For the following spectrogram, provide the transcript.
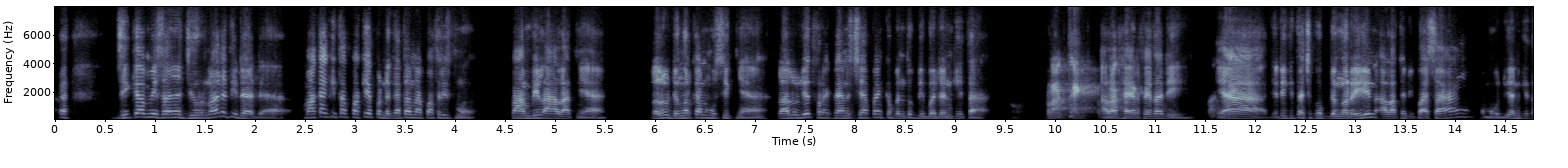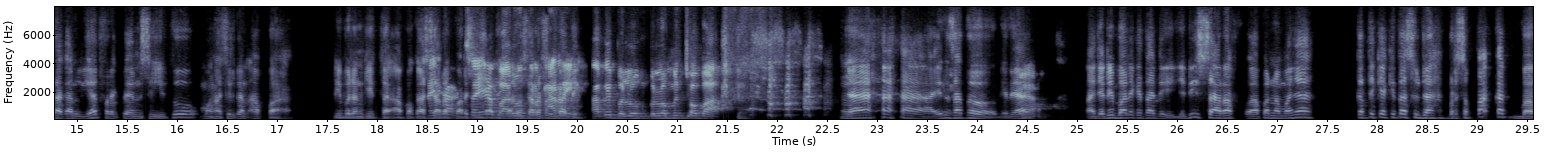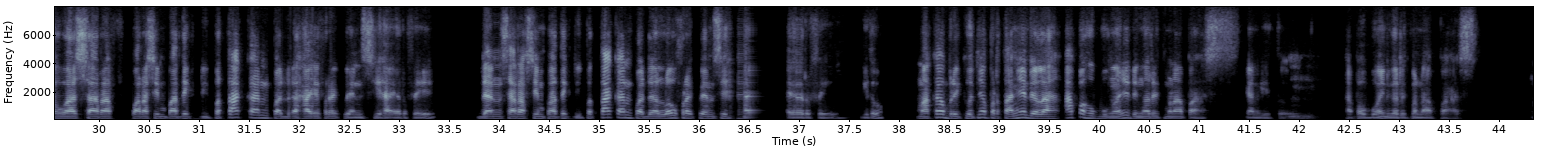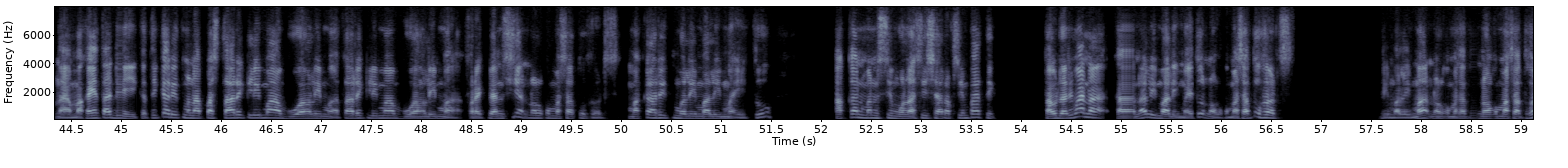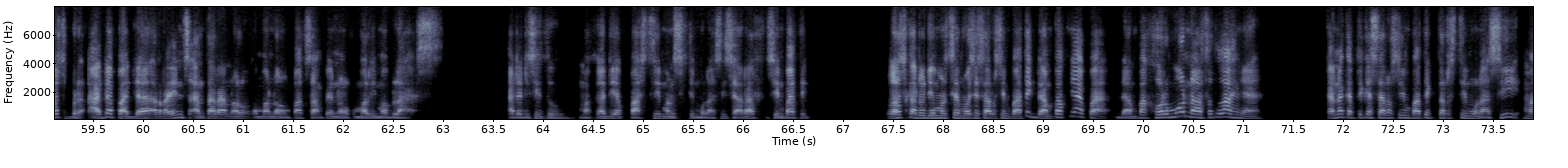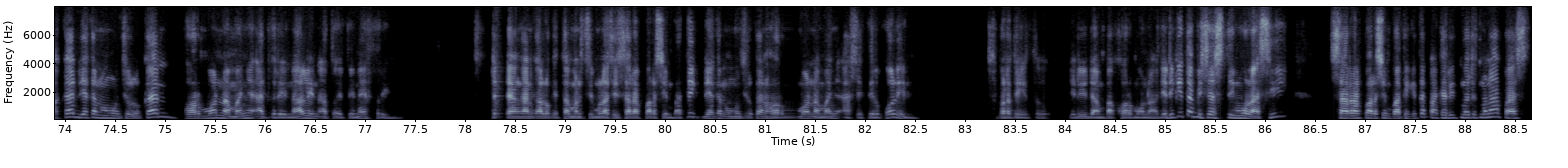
jika misalnya jurnalnya tidak ada, maka kita pakai pendekatan napas ritme. Ambil alatnya, lalu dengarkan musiknya, lalu lihat frekuensi apa yang kebentuk di badan kita. Praktek. Alat HRV tadi. Praktek. Ya, jadi kita cukup dengerin, alatnya dipasang, kemudian kita akan lihat frekuensi itu menghasilkan apa di badan kita? Apakah secara parasimpatik saya baru secara tertarik, tapi belum belum mencoba. nah, itu satu, gitu ya. ya. Nah, jadi balik ke tadi. Jadi saraf apa namanya? Ketika kita sudah bersepakat bahwa saraf parasimpatik dipetakan pada high frekuensi HRV dan saraf simpatik dipetakan pada low frekuensi HRV, gitu. Maka berikutnya pertanyaan adalah apa hubungannya dengan ritme napas, kan gitu. Hmm. Apa hubungannya dengan ritme napas? Nah, makanya tadi ketika ritme napas tarik 5, buang 5, tarik 5, buang 5, frekuensinya 0,1 Hz, maka ritme 55 itu akan menstimulasi syaraf simpatik. Tahu dari mana? Karena 55 itu 0,1 Hz. 55 0,1 0,1 Hz berada pada range antara 0,04 sampai 0,15. Ada di situ. Maka dia pasti menstimulasi syaraf simpatik. Lalu kalau dia menstimulasi syaraf simpatik, dampaknya apa? Dampak hormonal setelahnya. Karena ketika saraf simpatik terstimulasi, maka dia akan memunculkan hormon namanya adrenalin atau epinefrin. Sedangkan kalau kita menstimulasi saraf parasimpatik, dia akan memunculkan hormon namanya asetilkolin. Seperti itu. Jadi dampak hormonal. Jadi kita bisa stimulasi saraf parasimpatik kita pakai ritme-ritme napas.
